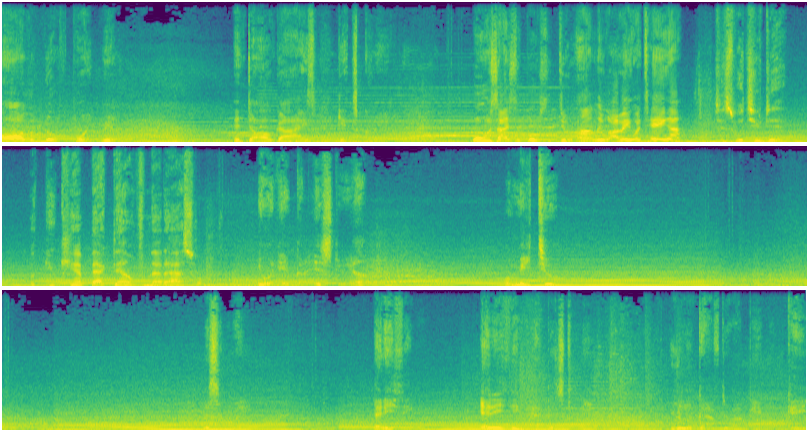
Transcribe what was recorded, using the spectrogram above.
All of North Point, really. And Dog Eyes gets green. What was I supposed to do, huh, Liu Wabing Just what you did. Look, you can't back down from that asshole. You and him got history, huh? Well, me too. Listen, Wayne. Anything, anything happens to me, you look after our people, okay?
